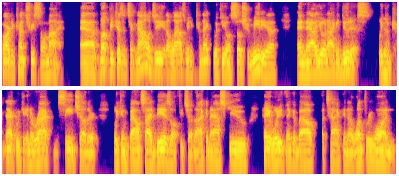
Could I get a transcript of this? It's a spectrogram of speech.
part of the country, so am I. Uh, but because of technology, it allows me to connect with you on social media, and now you and I can do this. We yeah. can connect, we can interact, and see each other. We can bounce ideas off each other. I can ask you, "Hey, what do you think about attacking a one-three-one?"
